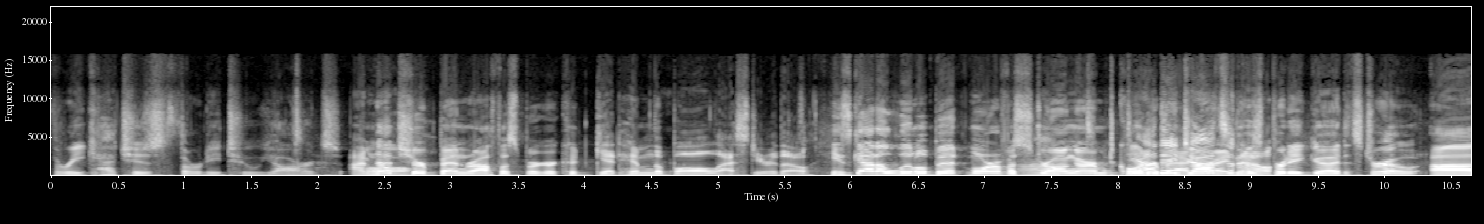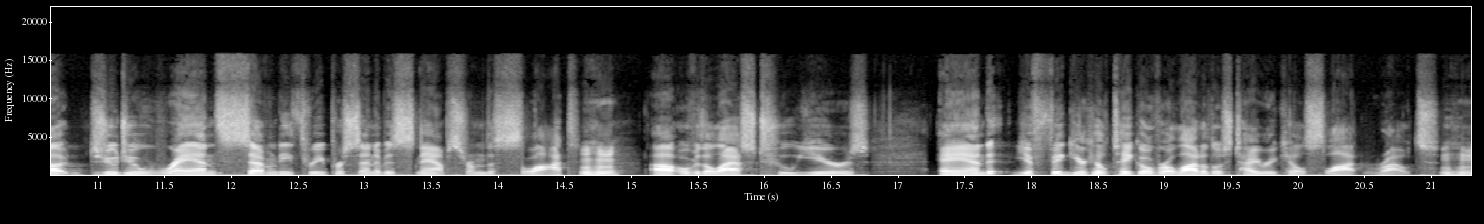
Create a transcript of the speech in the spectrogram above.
Three catches, 32 yards. I'm not Oh. sure Ben Roethlisberger could get him the ball last year, though. He's got a little bit more of a strong-armed quarterback Diontae Johnson right now. was pretty good. It's true. Uh, Juju ran 73% of his snaps from the slot Mm-hmm. uh, over the last two years. And you figure he'll take over a lot of those Tyreek Hill slot routes. Mm-hmm.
